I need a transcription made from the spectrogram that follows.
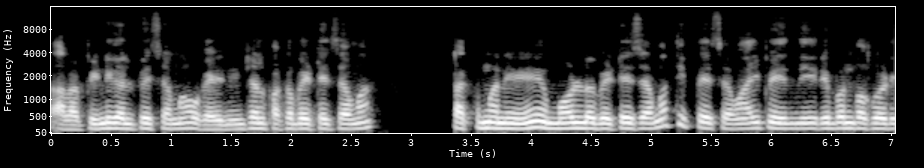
అలా పిండి కలిపేసామా? ఒక ఐదు నిమిషాలు పక్క పెట్టేసామా? టక్కుమని మోళ్ళలో పెట్టేసామా? తిప్పేసామా? అయిపోయింది. రిబ్బన్ పకోడీ.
